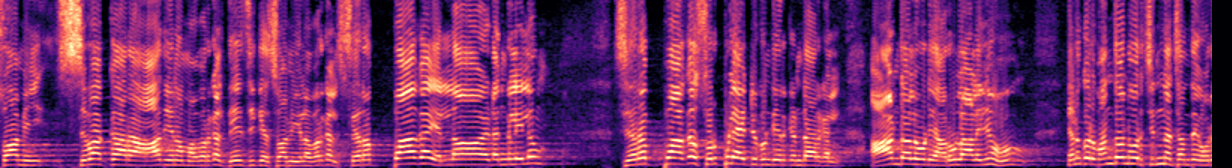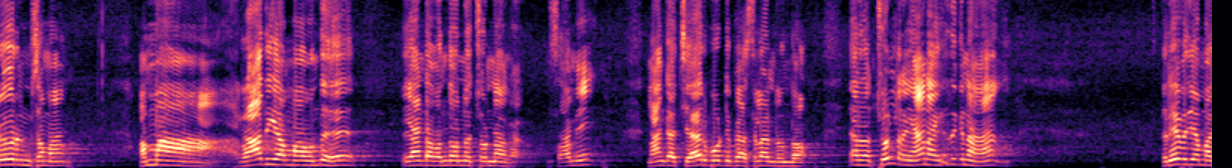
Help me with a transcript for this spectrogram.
சுவாமி சிவக்கார ஆதீனம் அவர்கள் தேசிக சுவாமிகள் அவர்கள் சிறப்பாக எல்லா இடங்களிலும் சிறப்பாக சொற்பொழியாற்றி கொண்டிருக்கின்றார்கள். ஆண்டாளுடைய அருளாலையும் எனக்கு ஒரு வந்தோன்னு ஒரு சின்ன சந்தை ஒரே ஒரு நிமிஷமா அம்மா ராதி அம்மா வந்து ஏன்டா வந்தோன்னு சொன்னாங்க. சாமி நாங்கள் சேர் போட்டு பேசலான்னு இருந்தோம். நான் சொல்கிறேன் ஏன்னா எதுக்குன்னா? ரேவதி அம்மா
